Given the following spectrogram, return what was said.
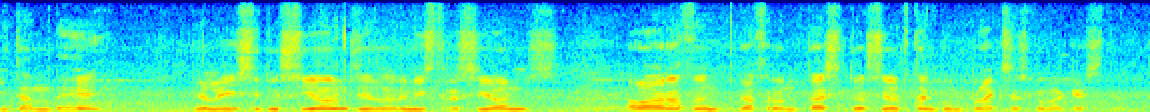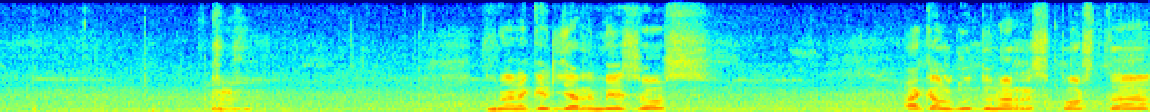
i també de les institucions i de les administracions a l'hora d'afrontar situacions tan complexes com aquesta. Durant aquests llargs mesos ha calgut donar resposta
